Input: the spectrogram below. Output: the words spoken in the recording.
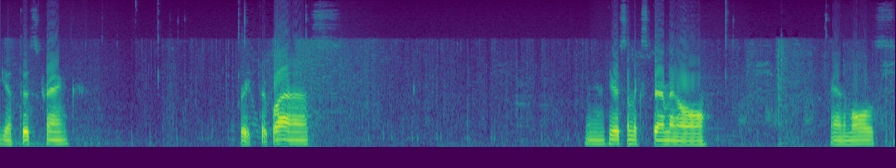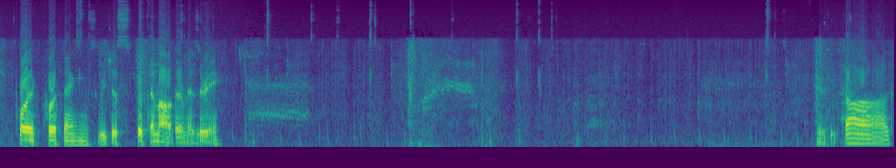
Get this crank. Break the glass. And here's some experimental animals. Poor, poor things. We just put them out of their misery. Here's a dog.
